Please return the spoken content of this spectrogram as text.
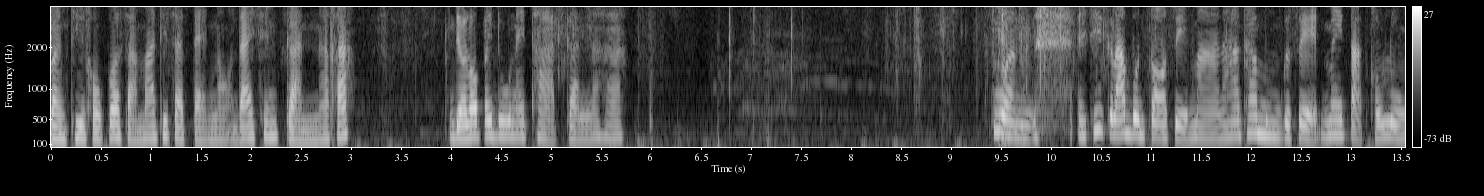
บางทีเขาก็สามารถที่จะแตกหน่อได้เช่นกันนะคะ เดี๋ยวเราไปดูในถาดกันนะคะ ส่วนไอ้ที่กราฟบนตอเสมานะคะ ถ้ามุมเกษตรไม่ตัดเขาลง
